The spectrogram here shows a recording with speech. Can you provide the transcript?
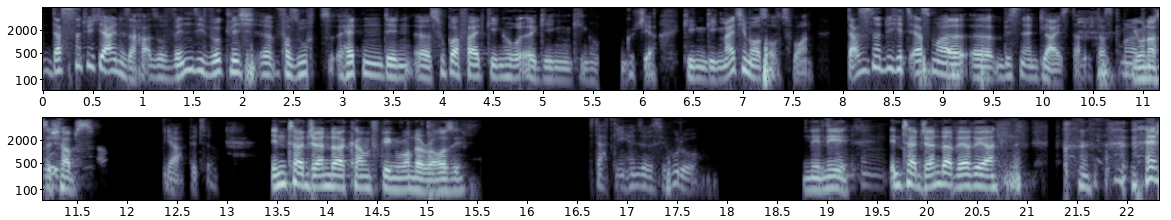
Das ist natürlich die eine Sache. Also wenn sie wirklich äh, versucht hätten, den äh, Superfight gegen äh, gegen gegen gegen gegen Mighty Mouse aufzubauen, das ist natürlich jetzt erstmal äh, ein bisschen entgleist dadurch. Das kann man Jonas, ich hab's. Ja, bitte. Intergender-Kampf gegen Ronda Rousey. Ich dachte gegen Henry Cejudo. Nee, nee. Intergender wäre ja wenn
